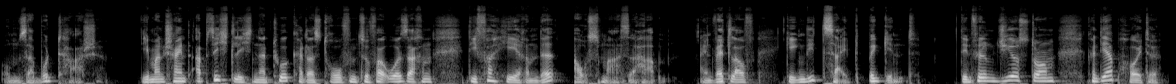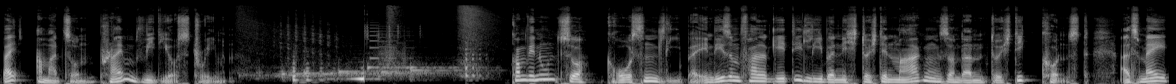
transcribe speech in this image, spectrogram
um Sabotage. Jemand scheint absichtlich Naturkatastrophen zu verursachen, die verheerende Ausmaße haben. Ein Wettlauf gegen die Zeit beginnt. Den Film Geostorm könnt ihr ab heute bei Amazon Prime Video streamen. Kommen wir nun zur großen Liebe. In diesem Fall geht die Liebe nicht durch den Magen, sondern durch die Kunst. Als May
